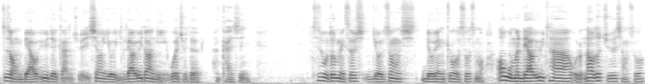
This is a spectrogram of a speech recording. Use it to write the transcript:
这种疗愈的感觉，希望有疗愈到你，我也觉得很开心。其实我都每次都有这种留言跟我说什么哦，我们疗愈他，我都那我都觉得想说，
